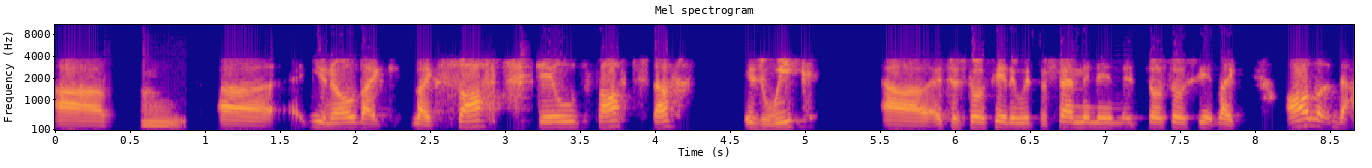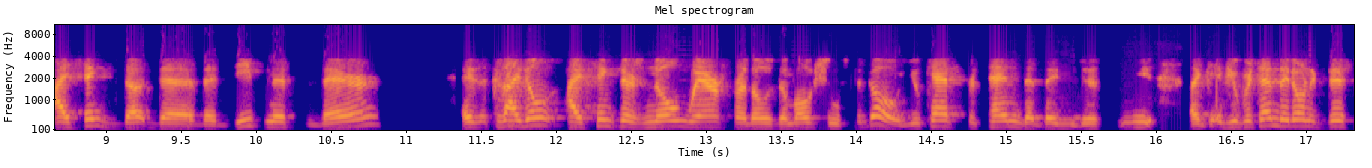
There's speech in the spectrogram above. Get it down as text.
Um, uh, you know, like like soft skills, soft stuff is weak. Uh, it's associated with the feminine. It's associated like all. Of the, I think the the the deepness there because I don't. I think there's nowhere for those emotions to go. You can't pretend that they just like if you pretend they don't exist,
